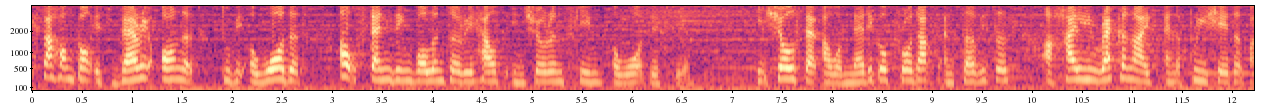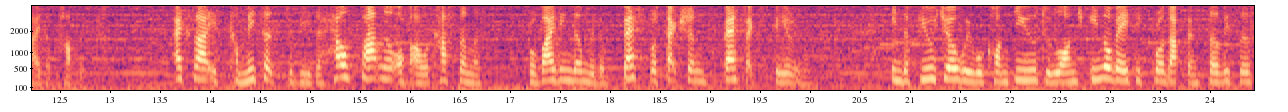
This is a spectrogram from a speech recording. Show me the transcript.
AXA Hong Kong is very honoured to be awarded Outstanding Voluntary Health Insurance Scheme Award this year. It shows that our medical products and services are highly recognised and appreciated by the public. AXA is committed to be the health partner of our customers, providing them with the best protection, best experience. In the future, we will continue to launch innovative products and services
